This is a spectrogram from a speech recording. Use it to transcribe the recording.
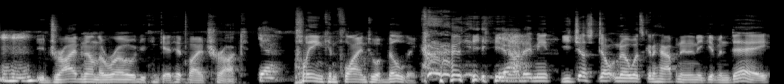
Mm-hmm. You're driving down the road, you can get hit by a truck. Yeah. Plane can fly into a building. you yeah. know what I mean? You just don't know what's going to happen in any given day,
